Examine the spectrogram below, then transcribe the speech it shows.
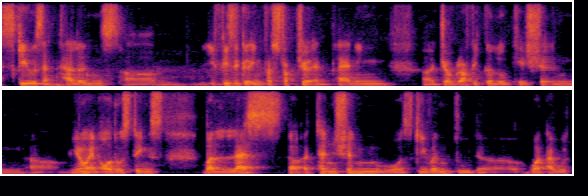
skills and talents, um, physical infrastructure and planning, uh, geographical location, um, you know, and all those things. But less uh, attention was given to the what I would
